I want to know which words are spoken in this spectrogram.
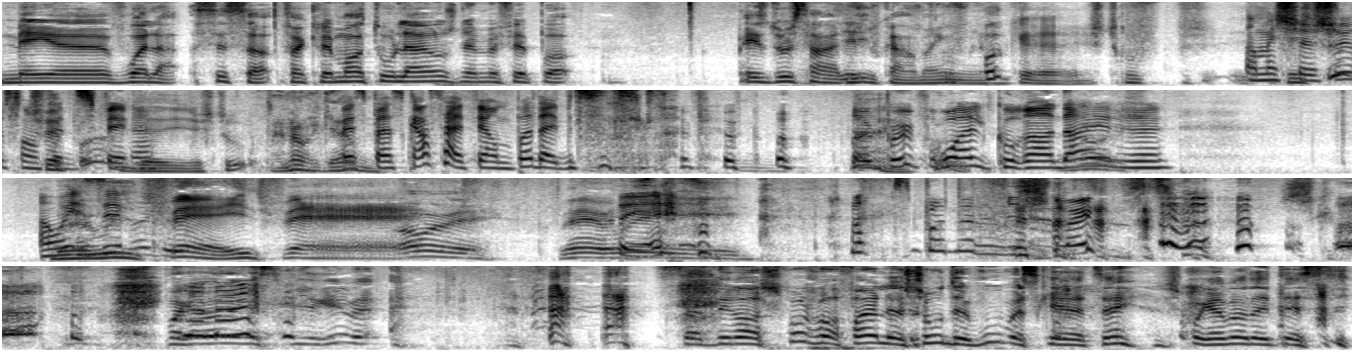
Mais euh, voilà, c'est ça. Fait que le manteau large ne me fait pas. Pèse 200 livres quand Je même. trouve pas que. Je trouve. Non, mais je te jure, fais pas? différent. Je trouve. Ah non, Ben, regarde. c'est parce que quand ça ferme pas d'habitude, c'est que ça fait pas. C'est un peu froid, le courant d'air. Ah oui, Ben il te fait, il te fait. Ah oui, Ben oui. C'est pas notre Michelin. Pas capable de respirer, mais. Ça te dérange pas, je vais faire le show debout parce que, tiens, je suis pas capable d'être assis.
